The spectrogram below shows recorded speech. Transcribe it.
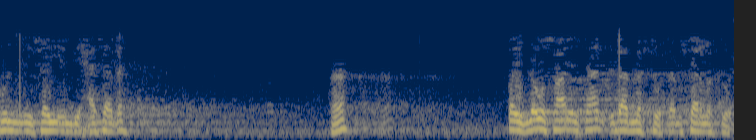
كل شيء بحسبه؟ ها؟ طيب لو صار إنسان الباب مفتوح باب الشارع مفتوح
